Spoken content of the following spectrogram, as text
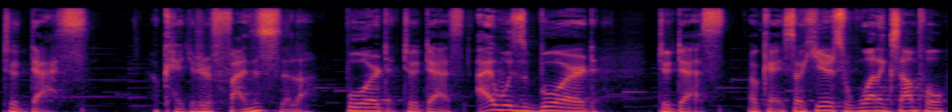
to death。OK，就是烦死了，bored to death。I was bored。to death. Okay, so here's one example.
